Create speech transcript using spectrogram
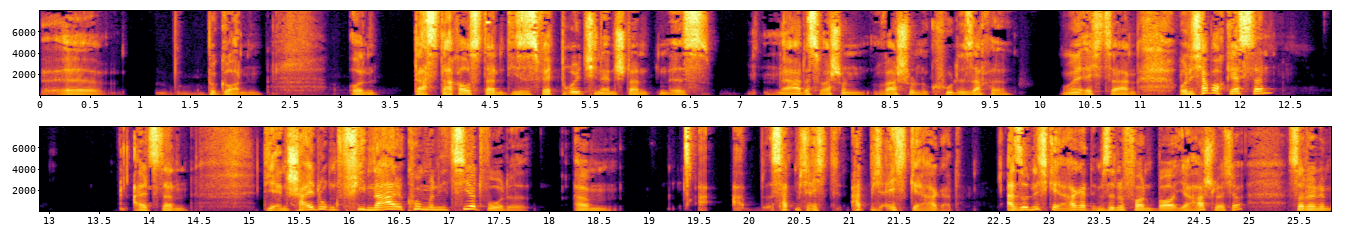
äh, begonnen. Und dass daraus dann dieses Wettbrötchen entstanden ist, ja, das war schon, war schon eine coole Sache. Muss ich echt sagen. Und ich habe auch gestern, als dann die Entscheidung final kommuniziert wurde, ähm, es hat mich echt, hat mich echt geärgert. Also nicht geärgert im Sinne von, boah, ihr Arschlöcher, sondern im,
